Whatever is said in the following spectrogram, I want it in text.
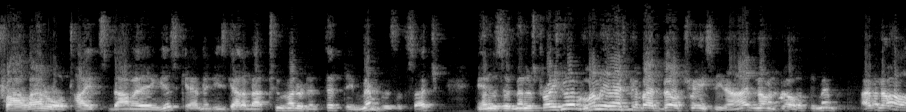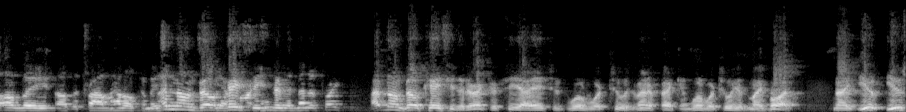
trilateral types dominating his cabinet, he's got about 250 members of such in his administration. Well, let me ask you about Bill Casey. Now, I've known Bill. Members. I've known oh, of the of the Trilateral Commission. I've known Bill yeah, Casey. In the administration. I've known Bill Casey, the director of CIA since World War II. As a matter of fact, in World War II, he was my boss. Now, you you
